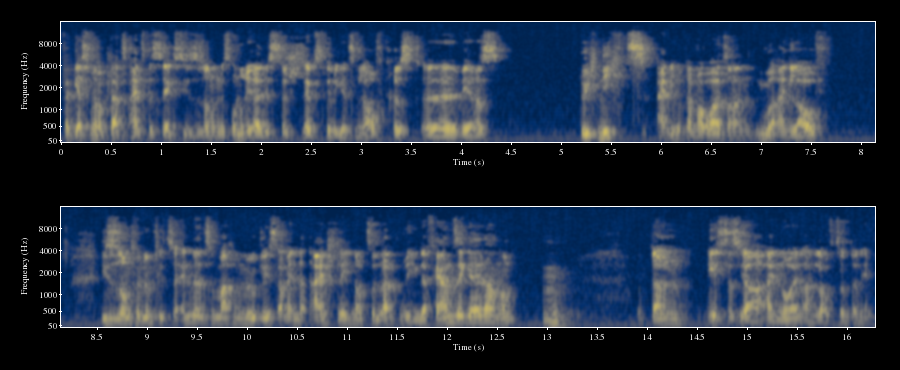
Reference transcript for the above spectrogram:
vergessen wir Platz 1 bis 6. Die Saison ist unrealistisch. Selbst wenn du jetzt einen Lauf kriegst, äh, wäre es durch nichts eigentlich untermauert, sondern nur ein Lauf. Die Saison vernünftig zu Ende zu machen, möglichst am Ende einschlägig noch zu landen wegen der Fernsehgelder. Ne? Mhm. Und dann nächstes Jahr einen neuen Anlauf zu unternehmen.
